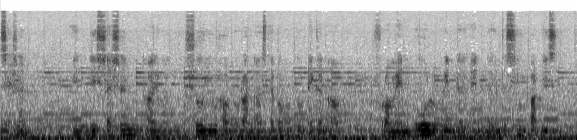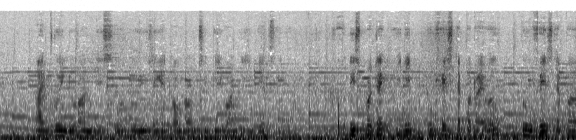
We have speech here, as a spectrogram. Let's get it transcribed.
session. In this session, I will show you how to run a stepper motor taken out from an old printer and the interesting part is I'm going to run this motor using an Omron CP1E PLC. For this project, we need two-phase stepper driver, two-phase stepper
